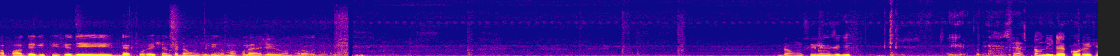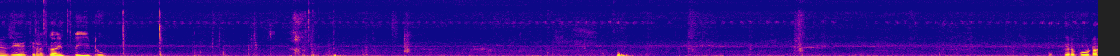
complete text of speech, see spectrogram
ਆਪਾਂ ਅੱਗੇ ਕੀਤੀ ਸੀ ਇਹਦੀ ਡੈਕੋਰੇਸ਼ਨ ਤੇ ਡਾਊਨ ਸੀਲਿੰਗ ਮਾ ਫਲੈਸ਼ ਹੀ ਬਣਾ ਰੋਕ ਦੇ ਡਾਊਨ ਸੀਲਿੰਗ ਸੀਗੀ। ਸਿਸਟਮ ਦੀ ਡੈਕੋਰੇਸ਼ਨ ਸੀ, ਇਹ ਚ ਲੱਗਾ ਸੀ P2 ਇੱਕ ਰਿਪੋਰਟ ਆ?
